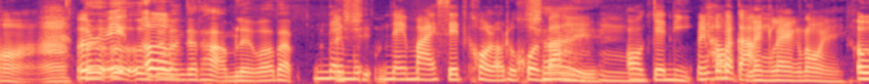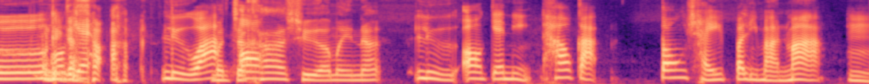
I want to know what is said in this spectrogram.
อ๋อเออเออเออกำลังจะถามเลยว่าแบบในไอ้มุชิใน mindset ของเราทุกคนป่ะใช่ออร์แกนิกไม่ต้อเท่างแบบกับแรงๆหน่อย เออมันถึงจะออร์แกสะอาดหรือว่ามันจะออฆ่าเชื้อไหมนะหรือออร์แกนิกเท่ากับต้องใช้ปริมาณมาก อืม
